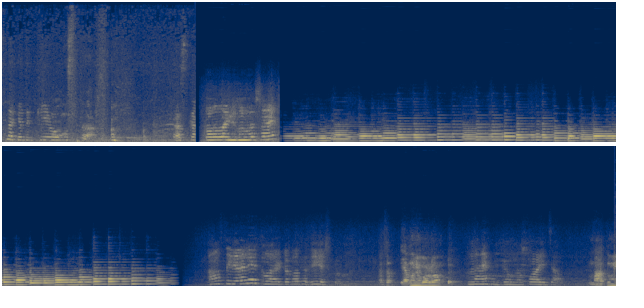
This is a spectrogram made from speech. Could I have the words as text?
বিছনা কেটে কি অবস্থা আজকে লাগে না আচ্ছা এখনই বলো। না এখন কেউ না পরে যাও না তুমি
